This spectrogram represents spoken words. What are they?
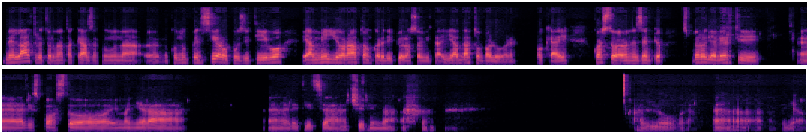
Nell'altro è tornato a casa con, una, eh, con, un pensiero positivo e ha migliorato ancora di più la sua vita, gli ha dato valore. Ok? Questo è un esempio. Spero di averti eh, risposto in maniera eh, Letizia Cirinna. allora, eh, vediamo.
